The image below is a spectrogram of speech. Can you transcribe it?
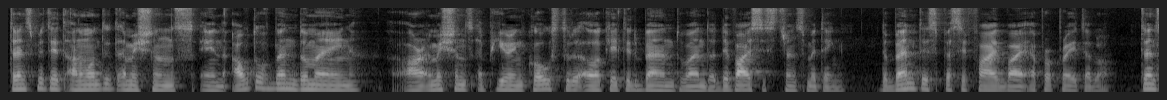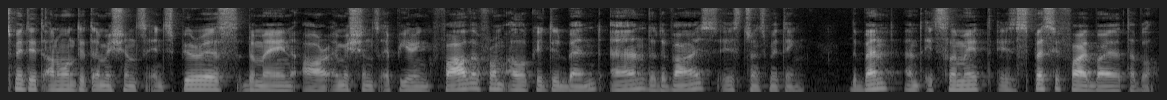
Transmitted unwanted emissions in out-of-band domain are emissions appearing close to the allocated band when the device is transmitting. The band is specified by appropriate table. Transmitted unwanted emissions in spurious domain are emissions appearing farther from allocated band and the device is transmitting. The band and its limit is specified by a table.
